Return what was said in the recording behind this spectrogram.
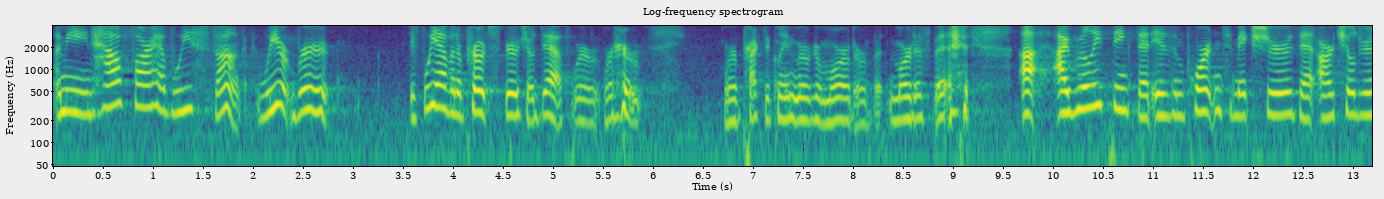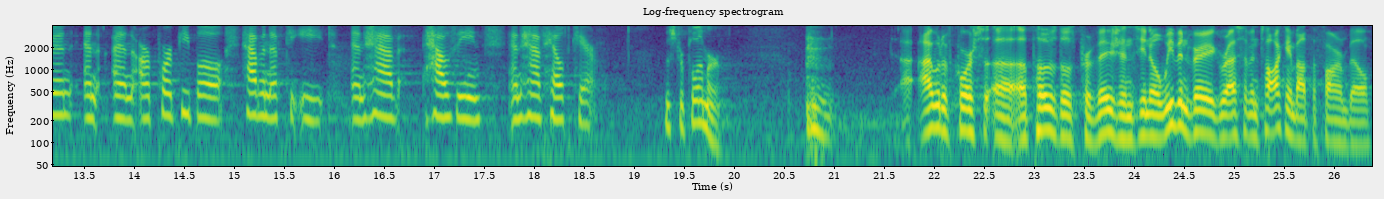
I mean, how far have we sunk? We're, we're if we haven't approached spiritual death, we're, we're we're practically in mortar, but mortis, but uh, I really think that it is important to make sure that our children and, and our poor people have enough to eat and have housing and have health care. Mr. Plummer. I would, of course, uh, oppose those provisions. You know, we've been very aggressive in talking about the Farm Bill,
